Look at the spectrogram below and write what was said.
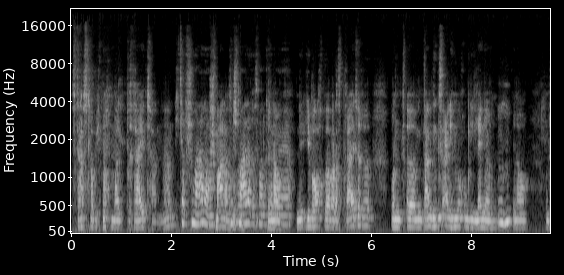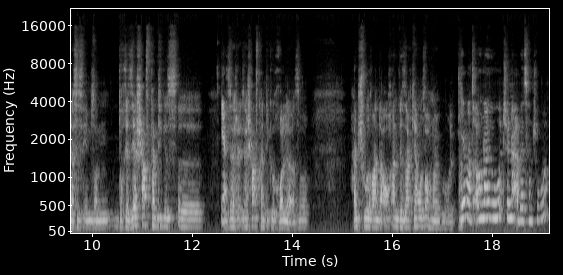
Es gab es, glaube ich, noch mal breiter. Ne? Ich glaube, schmaler. Schmaler Ein schmaleres war noch genau. dabei, ja. Hier brauchten wir aber das breitere. Und ähm, dann ging es eigentlich nur noch um die Länge. Mhm. Genau. Und das ist eben so ein doch sehr scharfkantiges, äh, ja. sehr, sehr scharfkantige Rolle. Also Handschuhe waren da auch angesagt, die haben wir uns auch neu geholt. Ne? Die haben wir uns auch neu geholt, schöne Arbeitshandschuhe.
